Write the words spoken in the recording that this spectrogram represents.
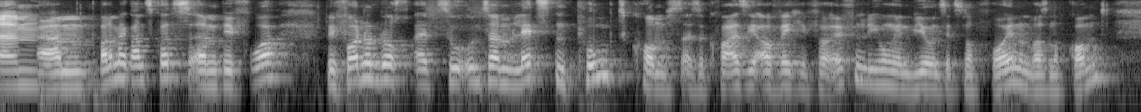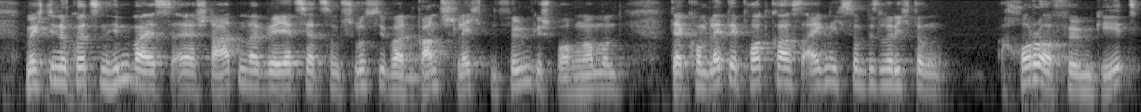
Ähm, ähm, warte mal ganz kurz, ähm, bevor, bevor du noch äh, zu unserem letzten Punkt kommst, also quasi auf welche Veröffentlichungen wir uns jetzt noch freuen und was noch kommt, möchte ich nur kurz einen Hinweis äh, starten, weil wir jetzt ja zum Schluss über einen ganz schlechten Film gesprochen haben und der komplette Podcast eigentlich so ein bisschen Richtung Horrorfilm geht.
